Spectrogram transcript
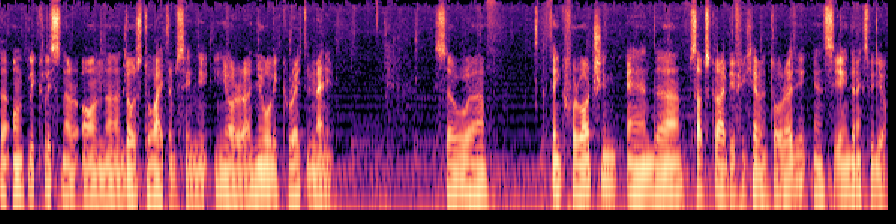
uh, on-click listener on those two items in, in your newly created menu so uh, thank you for watching and uh, subscribe if you haven't already and see you in the next video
